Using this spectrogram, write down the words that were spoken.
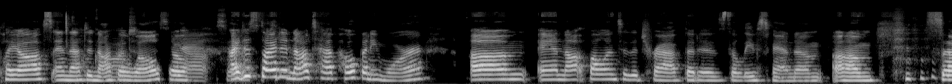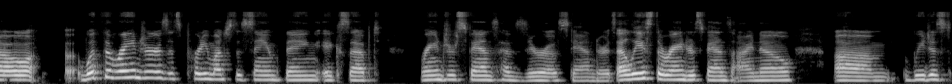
playoffs and that oh, did not God. go well so yeah, so i decided not to have hope anymore um and not fall into the trap that is the leafs fandom um so with the Rangers, it's pretty much the same thing, except Rangers fans have zero standards. At least the Rangers fans I know. Um, we just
